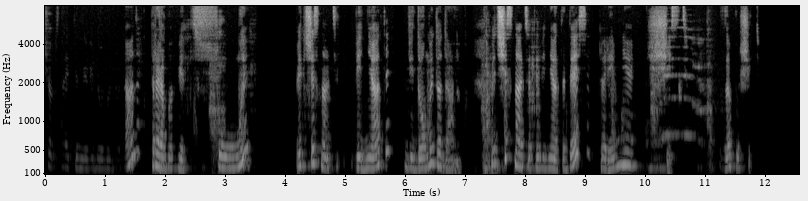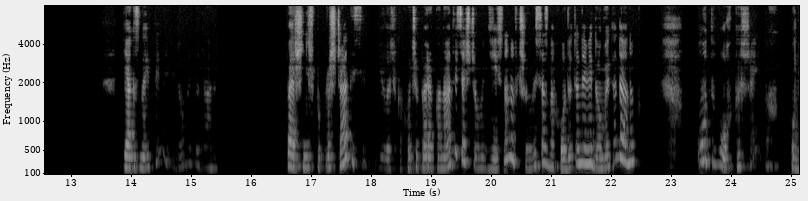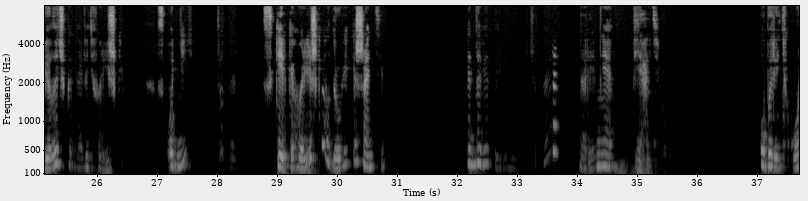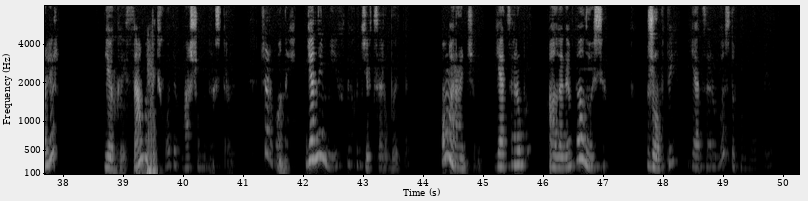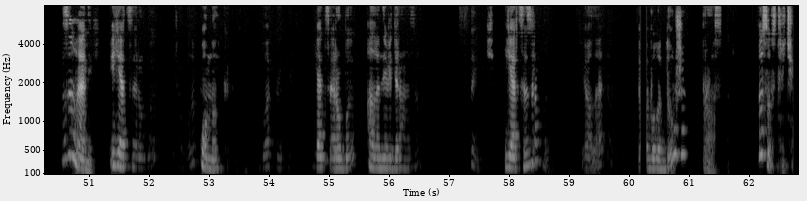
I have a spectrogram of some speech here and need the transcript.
Щоб знайти невідомий доданок, треба від суми Від 16 відняти відомий доданок. Від 16 відняти 10 дорівнює 6. Запишіть. Як знайти невідомий доданок? Перш ніж попрощатися, Білочка хоче переконатися, що ви дійсно навчилися знаходити невідомий доданок. У двох кишеньках у білочки 9 горішків. З одній 4. Скільки горішків у другій кишенці? Від 9 відняти 4 дорівнює 5. Оберіть колір, який саме підходить вашому настрою. Червоний. Я не міг, не хотів це робити. Помаранчевий. Я це робив, але не вдалося. Жовтий. Я це робив з допомогою. Зелений. Я це робив, що були помилки. Блакитний. Я це робив, але не відразу. Синій. Я це зробив. Фіолетовий. Це було дуже просто. До зустрічі!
